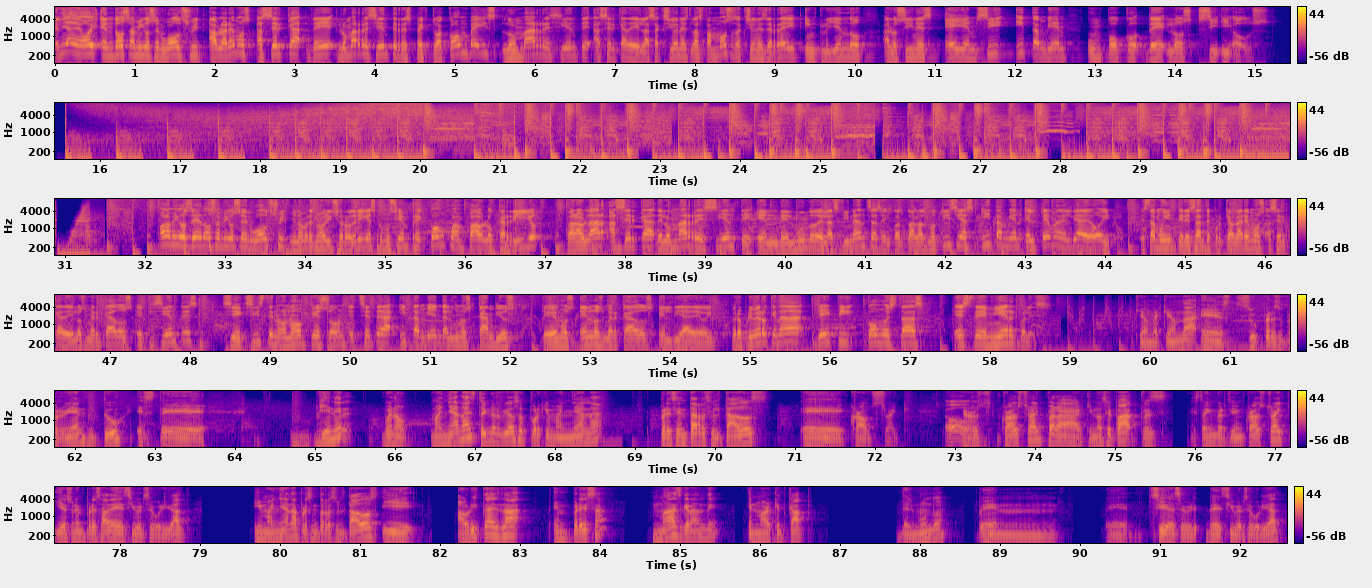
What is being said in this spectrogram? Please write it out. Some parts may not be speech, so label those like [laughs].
El día de hoy en Dos Amigos en Wall Street hablaremos acerca de lo más reciente respecto a Coinbase, lo más reciente acerca de las acciones, las famosas acciones de Reddit, incluyendo a los cines AMC y también un poco de los CEOs. Hola amigos de Dos Amigos en Wall Street, mi nombre es Mauricio Rodríguez, como siempre con Juan Pablo Carrillo para hablar acerca de lo más reciente en el mundo de las finanzas en cuanto a las noticias y también el tema del día de hoy. Está muy interesante porque hablaremos acerca de los mercados eficientes, si existen o no, qué son, etcétera, y también de algunos cambios que vemos en los mercados el día de hoy. Pero primero que nada, JP, ¿cómo estás este miércoles? ¿Qué onda? ¿Qué onda? Es súper, súper bien. ¿Y tú? Este. Vienen. Bueno, mañana estoy nervioso porque mañana presenta resultados eh, CrowdStrike. Oh. CrowdStrike, para quien no sepa, pues estoy invertido en CrowdStrike y es una empresa de ciberseguridad. Y mañana presenta resultados y ahorita es la empresa más grande en market cap del mundo en, eh, sí, de, de ciberseguridad,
